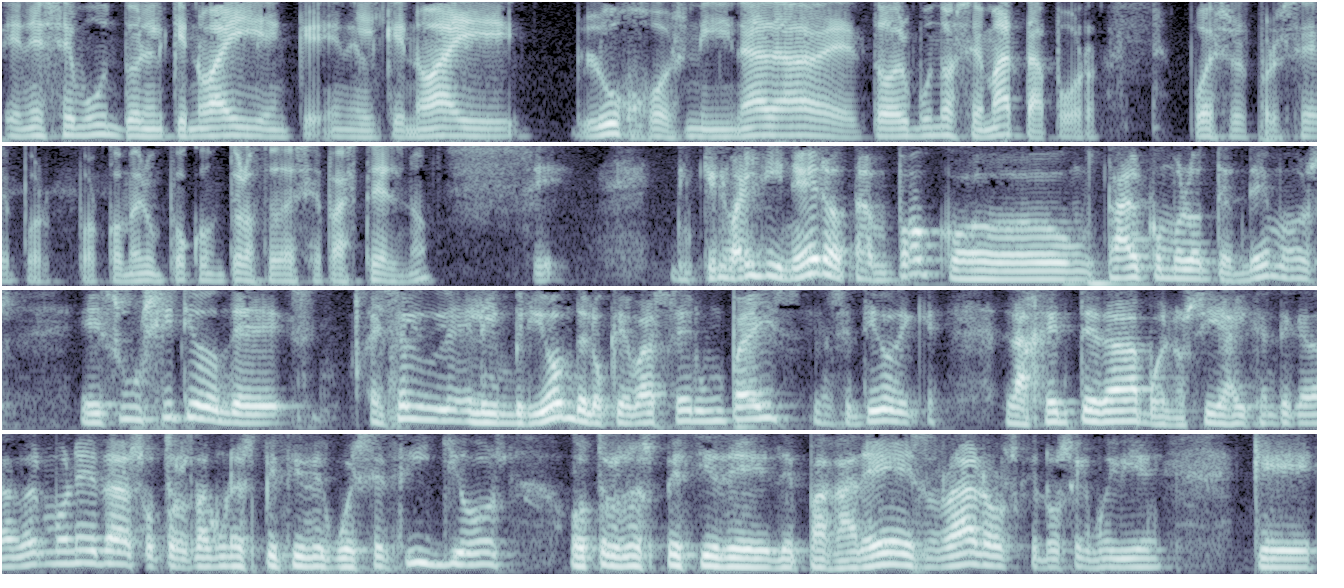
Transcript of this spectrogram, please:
en ese mundo en el que no hay, en, que, en el que no hay lujos ni nada, eh, todo el mundo se mata por, pues, por, ese, por, por comer un poco un trozo de ese pastel, ¿no? Sí. Que no hay dinero tampoco, tal como lo entendemos. Es un sitio donde es el, el embrión de lo que va a ser un país, en el sentido de que la gente da, bueno, sí, hay gente que da dos monedas, otros dan una especie de huesecillos, otros una especie de, pagarés raros, que no sé muy bien, que,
